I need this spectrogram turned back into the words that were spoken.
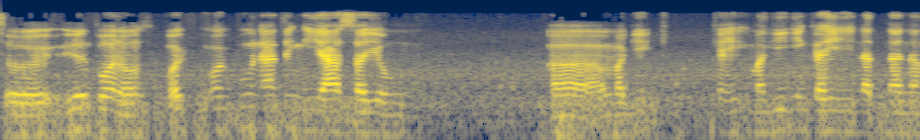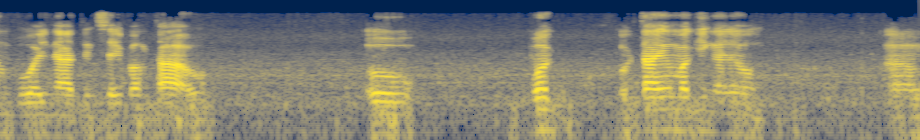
So, yun po no. Wag wag po nating iasa yung ah, magig kay, magiging kahinat na ng buhay natin sa ibang tao. O wag wag tayong maging ano um,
